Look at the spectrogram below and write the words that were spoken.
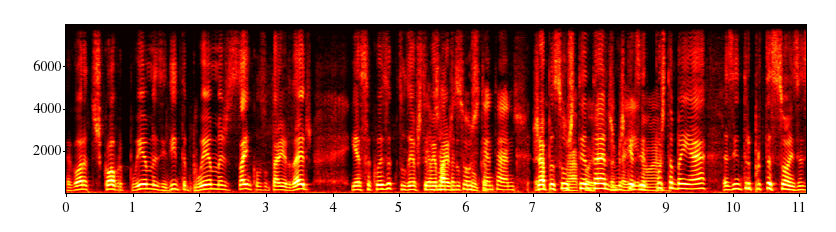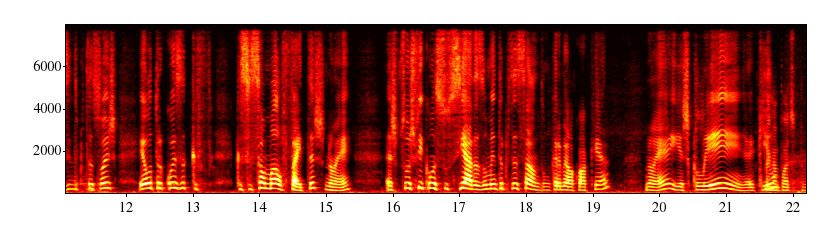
agora descobre poemas, edita poemas, sem consultar herdeiros, e essa coisa que tu deves saber já mais do que passou os nunca. 70 anos. Já passou os Já, 70 pois, anos, mas aí quer dizer, há- depois também há as interpretações. As interpretações é outra coisa que, que se são mal feitas, não é? As pessoas ficam associadas a uma interpretação de um caramelo qualquer, não é? E as que leem Mas aquilo. não podes pro-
